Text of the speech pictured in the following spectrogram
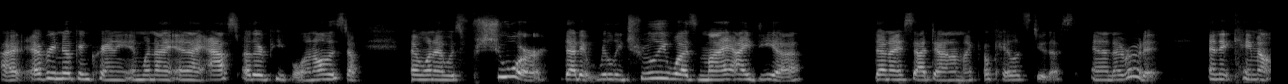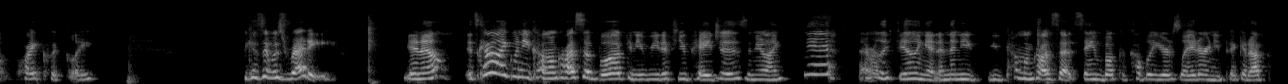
at every nook and cranny and when I and I asked other people and all this stuff. And when I was sure that it really truly was my idea, then I sat down. I'm like, okay, let's do this. And I wrote it. And it came out quite quickly because it was ready you know? It's kind of like when you come across a book and you read a few pages and you're like yeah not really feeling it. And then you you come across that same book a couple of years later and you pick it up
